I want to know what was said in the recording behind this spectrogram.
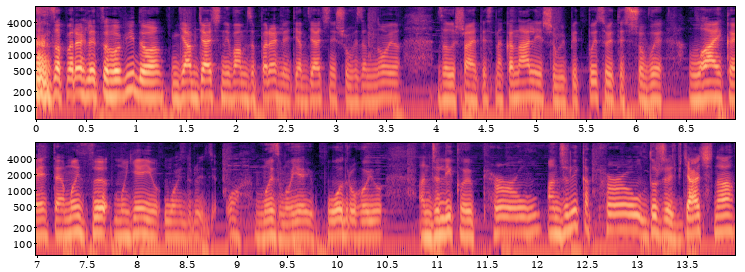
за перегляд цього відео. Я вдячний вам за перегляд. Я вдячний, що ви за мною залишаєтесь на каналі, що ви підписуєтесь, що ви лайкаєте. Ми з моєю. Ой, друзі, о, ми з моєю подругою Анжелікою Перл. Анжеліка Перл дуже вдячна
